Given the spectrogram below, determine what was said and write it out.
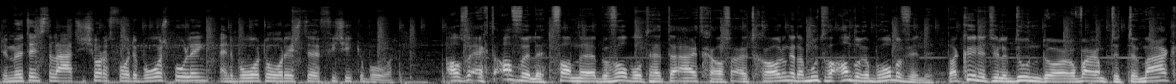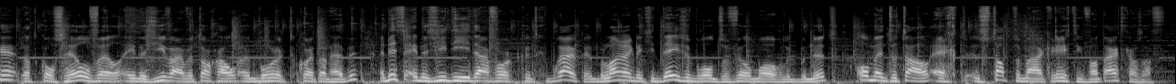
De mutinstallatie zorgt voor de boorspoeling en de boortoren is de fysieke boor. Als we echt af willen van uh, bijvoorbeeld het aardgas uit Groningen, dan moeten we andere bronnen vinden. Dat kun je natuurlijk doen door warmte te maken. Dat kost heel veel energie, waar we toch al een behoorlijk tekort aan hebben. En dit is energie die je daarvoor kunt gebruiken. Het is belangrijk dat je deze bron zoveel mogelijk benut om in totaal echt een stap te maken richting van het aardgas af.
